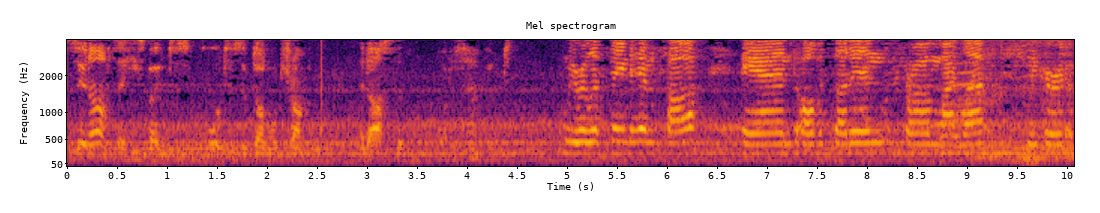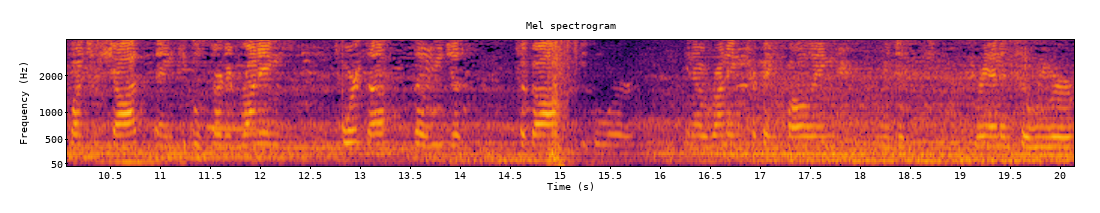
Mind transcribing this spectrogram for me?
Soon after, he spoke to supporters of Donald Trump and asked them what had happened. We were listening to him talk, and all of a sudden, from my left, we heard a bunch of shots, and people started running towards us. So we just took off. People were, you know, running, tripping, falling. We just ran until we were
